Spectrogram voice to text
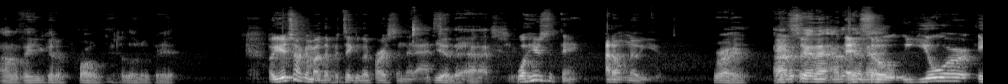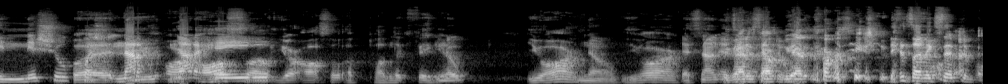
I don't think you could have probed it a little bit. oh you're talking about the particular person that asked you. Yeah, they asked you. well here's the thing i don't know you right. I And so- understand that. I understand and that. so your initial But question not a are not a hey also, You're also a public figure. nope You are. no You are. that's not we that's got to we had a conversation. that's unacceptable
